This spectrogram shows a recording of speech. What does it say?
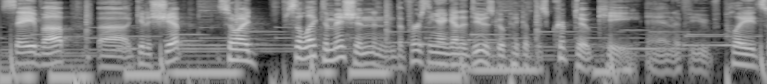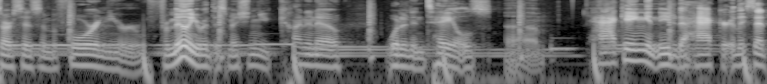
save up, uh, get a ship. So I select a mission, and the first thing I gotta do is go pick up this crypto key. And if you've played Star Citizen before and you're familiar with this mission, you kind of know what it entails. Um, hacking. It needed a hacker. They said,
